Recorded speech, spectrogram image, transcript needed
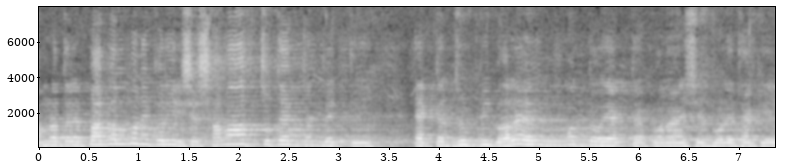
আমরা তারা পাগল মনে করি, সে সমাজচ্যুত একজন ব্যক্তি। একটা ঝুপড়ি ঘরের মধ্যে একটা কোনায় সে পড়ে থাকে।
